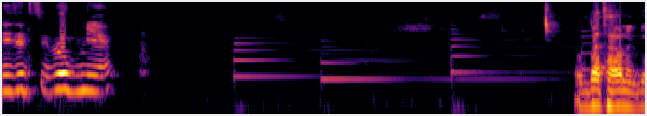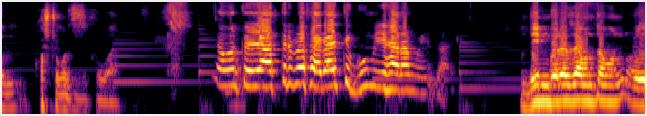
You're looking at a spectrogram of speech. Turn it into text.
নিজের রোগ নিয়ে। ব্যথায় অনেকদিন কষ্ট করতেছে খুব আর। আমার তো রাতের ব্যথা রাতে ঘুমিয়ে হারাম হয়ে যায়। দিন ভরে যেমন তেমন ওই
